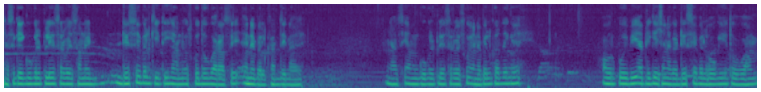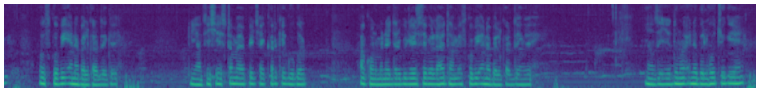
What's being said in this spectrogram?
जैसे कि गूगल प्ले सर्विस हमने डिसेबल की थी हमने उसको दोबारा से इनेबल कर देना है। यहाँ से हम गूगल प्ले सर्विस को इनेबल कर देंगे। और कोई भी एप्लीकेशन अगर डिसेबल होगी तो वो हम उसको भी इनेबल कर देंगे। तो यहाँ से सिस्टम ऐप पे चेक करके गूगल अकाउंट मैनेजर भी डिसेबल है तो हम इसको भी इनेबल कर देंगे। यहाँ से ये दोनों इनेबल हो चुके हैं।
